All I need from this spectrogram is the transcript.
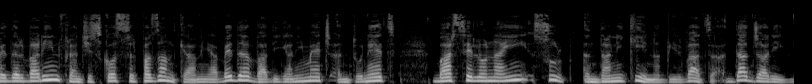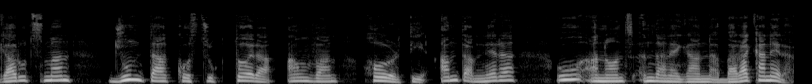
փետրվարին Ֆրանցիսկոս Սրբազան կանիաբեդը Վատիկանի մեջ ընդունեց Բարսելոնայի Սուրբ Ընտանիքի նվիրված դաջարի գառուցման Junta Constructora անվան խորհրդի անդամները ու անոնց ընտանեկան բարակաները։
